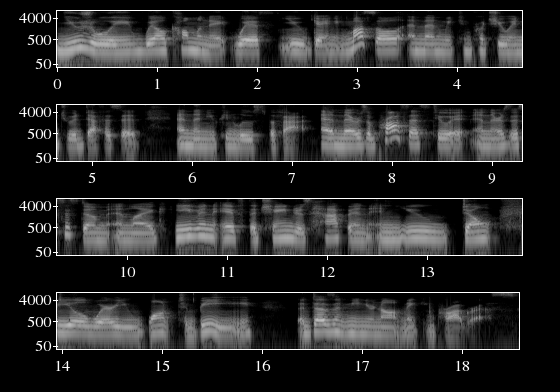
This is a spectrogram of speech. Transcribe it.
usually will culminate with you gaining muscle and then we can put you into a deficit and then you can lose the fat. And there's a process to it and there's a system and like even if the changes happen and you don't feel where you want to be, that doesn't mean you're not making progress.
